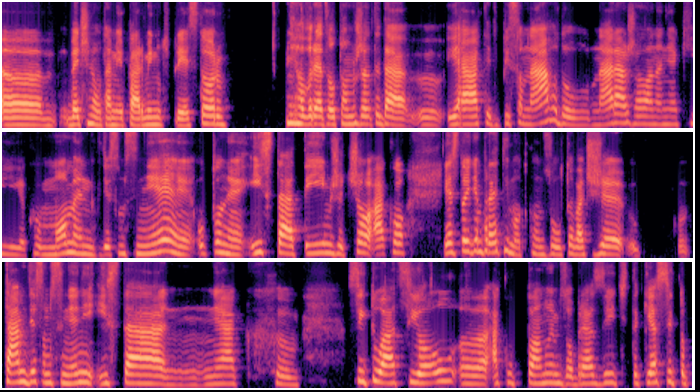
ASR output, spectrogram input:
Uh, väčšinou tam je pár minút priestor. Nehovoriac o tom, že teda uh, ja, keď by som náhodou narážala na nejaký ako moment, kde som si nie úplne istá tým, že čo, ako, ja si to idem predtým odkonzultovať, čiže tam, kde som si není istá nejak situáciou, uh, akú plánujem zobraziť, tak ja si to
